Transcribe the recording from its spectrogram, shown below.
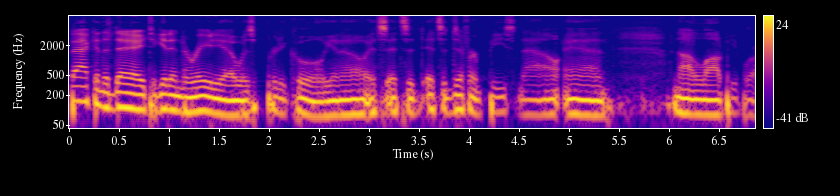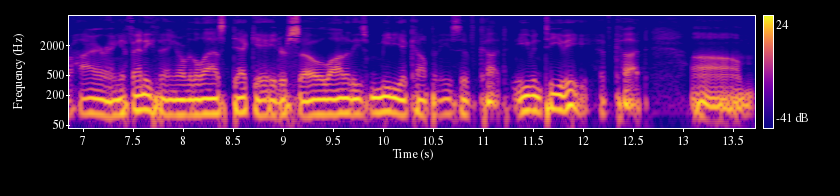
back in the day to get into radio was pretty cool. You know, it's it's a it's a different beast now, and not a lot of people are hiring. If anything, over the last decade or so, a lot of these media companies have cut. Even TV have cut. Um,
